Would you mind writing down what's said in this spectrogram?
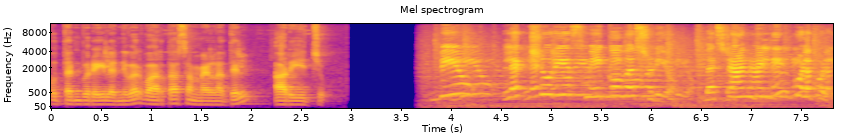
Puthanpurayil എന്നിവർ വാർത്താ സമ്മേളനത്തിൽ അറിയിച്ചു. Luxurious makeover studio bus stand building Kulappully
